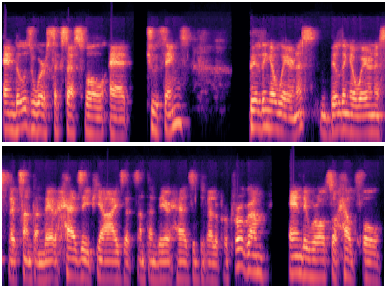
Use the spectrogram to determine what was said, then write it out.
And those were successful at two things. Building awareness, building awareness that Santander has APIs, that Santander has a developer program, and they were also helpful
